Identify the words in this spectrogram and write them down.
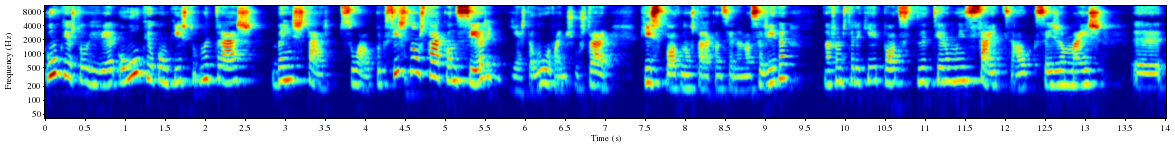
o que eu estou a viver ou o que eu conquisto me traz bem-estar pessoal. Porque se isto não está a acontecer, e esta lua vai nos mostrar que isso pode não estar a acontecer na nossa vida, nós vamos ter aqui a hipótese de ter um insight, algo que seja mais, uh,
